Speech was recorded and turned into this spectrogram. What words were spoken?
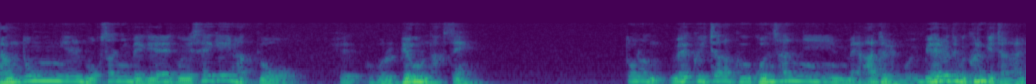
장동일 목사님에게 그 세계인 학교에 그걸 배우는 학생. 또는 왜 그 있잖아 그 권사님의 아들 뭐 예를 들면 그런 게 있잖아요.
